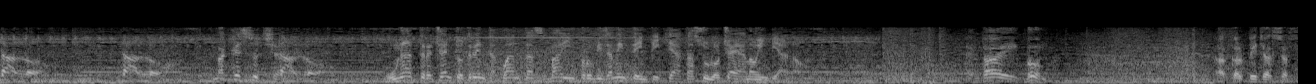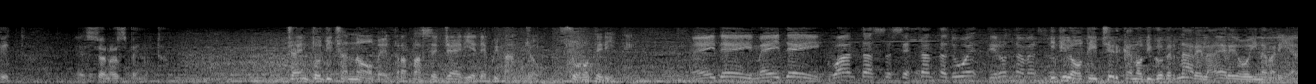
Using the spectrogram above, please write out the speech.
Stallo. Stallo. Ma che succede? Stallo. Una 330 Qantas va improvvisamente impicchiata sull'Oceano Indiano. E poi, boom. Ho colpito il soffitto e sono svenuto. 119 tra passeggeri ed equipaggio sono feriti. Mayday, Mayday, Qantas 72, dirotta verso... I piloti cercano di governare l'aereo in avaria.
